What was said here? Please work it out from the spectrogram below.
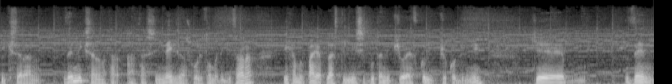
ήξεραν, δεν ήξεραν αν θα, αν θα συνέχιζα να ασχοληθώ με την κιθάρα, είχαμε πάει απλά στη λύση που ήταν η πιο εύκολη, η πιο κοντινή και δεν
